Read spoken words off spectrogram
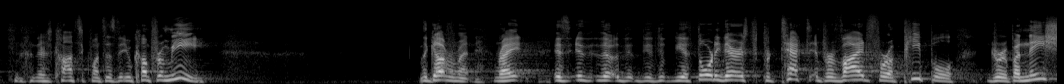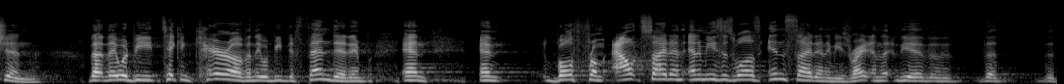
there's consequences that will come from me. The government, right? Is, is the, the, the authority there is to protect and provide for a people group, a nation, that they would be taken care of and they would be defended, and, and, and both from outside enemies as well as inside enemies, right? And the, the, the, the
